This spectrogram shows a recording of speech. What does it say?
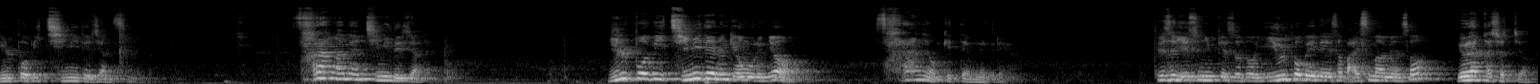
율법이 짐이 되지 않습니다. 사랑하면 짐이 되지 않아요. 율법이 짐이 되는 경우는요, 사랑이 없기 때문에 그래요. 그래서 예수님께서도 이 율법에 대해서 말씀하면서 요약하셨죠.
